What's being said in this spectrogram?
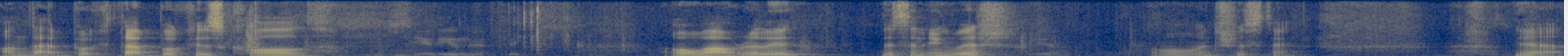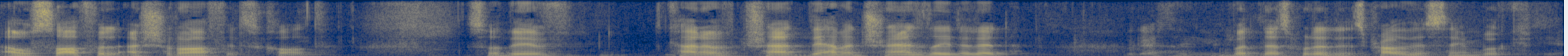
on that book. That book is called. Syrian ethics. Oh wow, really? This in English? Yeah. Oh, interesting. Yeah, Awsaf al Ashraf it's called. So they've kind of tran they haven't translated it, But that's but that's what it is. Probably the same book. yeah,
